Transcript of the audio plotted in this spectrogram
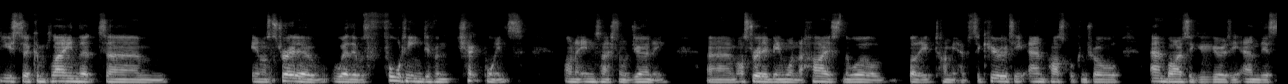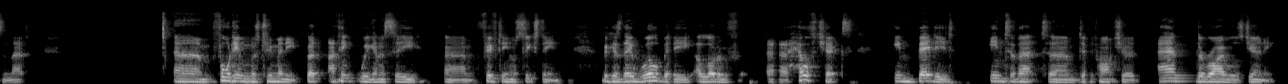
used to complain that um, in Australia, where there was 14 different checkpoints on an international journey, um, Australia being one of the highest in the world by the time you have security and passport control and biosecurity and this and that. Um, 14 was too many, but I think we're going to see um, 15 or 16 because there will be a lot of uh, health checks embedded into that um, departure and arrivals journey.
